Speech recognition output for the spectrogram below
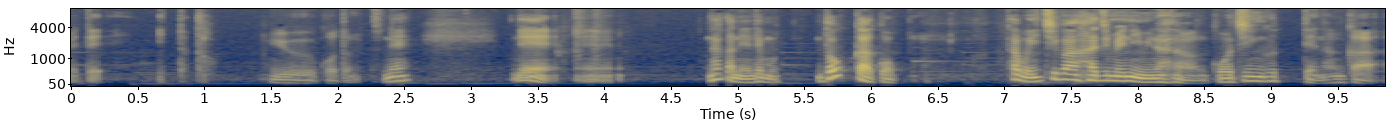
めていったということなんですね。で、えー、なんかねでもどっかこう多分一番初めに皆さんコーチングってなんか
